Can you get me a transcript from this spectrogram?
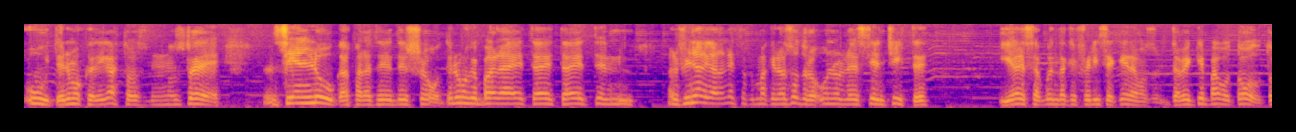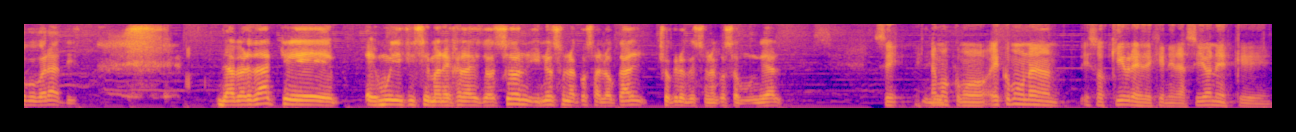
uy, tenemos que de gastos, no sé, 100 lucas para este, este, show, tenemos que pagar a esta, esta, este. Al final ganan estos más que nosotros, uno le decía en chiste, y ahora se da cuenta qué felices que éramos. ¿Sabés qué? Pago todo, toco gratis. La verdad que es muy difícil manejar la situación y no es una cosa local, yo creo que es una cosa mundial. Sí, estamos como, es como una, esos quiebres de generaciones que,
